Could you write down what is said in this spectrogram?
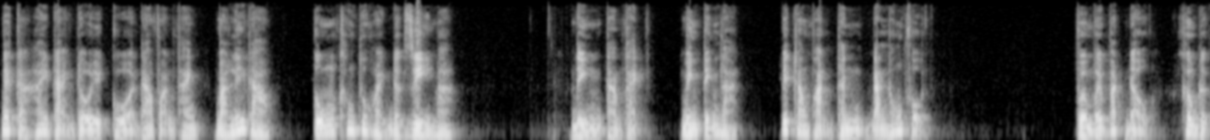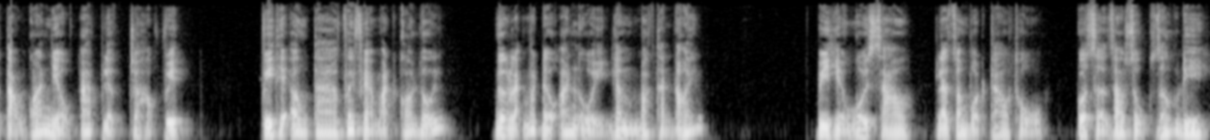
ngay cả hai đại đội của Đào Vạn Thanh và Lý Đào cũng không thu hoạch được gì mà. Đinh Tam Thạch bình tĩnh lại, biết trong bản thân đã nóng vội. Vừa mới bắt đầu, không được tạo quá nhiều áp lực cho học viên. Vì thế ông ta với vẻ mặt có lỗi, ngược lại bắt đầu an ủi Lâm Bắc Thần nói. Huy hiệu ngôi sao là do một cao thủ của sở giao dục giấu đi.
